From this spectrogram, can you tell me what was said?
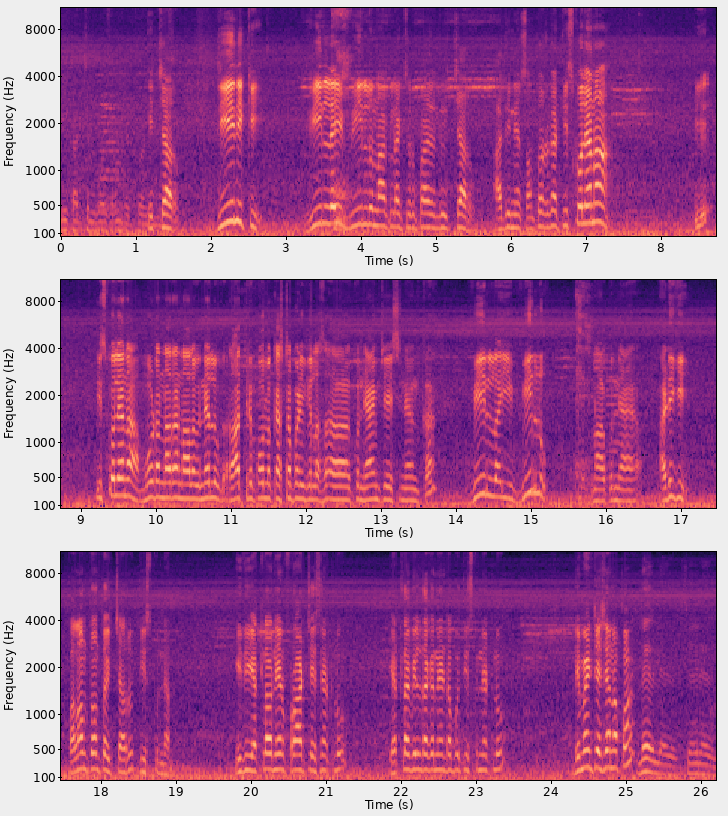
మీ ఖర్చుల కోసం ఇచ్చారు. దీనికి వీళ్ళై వీళ్ళు నాకు లక్ష రూపాయలు ఇచ్చారు. అది నేను సంతోషంగా తీసుకోలేనా? తీసుకోలేనా? మూడున్నర నాలుగు నెలలు రాత్రి పౌలు కష్టపడి వీళ్ళకు న్యాయం చేసినాక వీళ్ళు ఈ వీళ్ళు నాకు న్యాయ అడిగి బలవంతంతో ఇచ్చారు తీసుకున్నాను. ఇది ఎట్లా నేను ఫ్రాడ్ చేసినట్లు ఎట్లా వీళ్ళ దగ్గర నేను డబ్బు తీసుకున్నట్లు? డిమాండ్ చేశానప్ప? లేదు లేదు చేయలేదు.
